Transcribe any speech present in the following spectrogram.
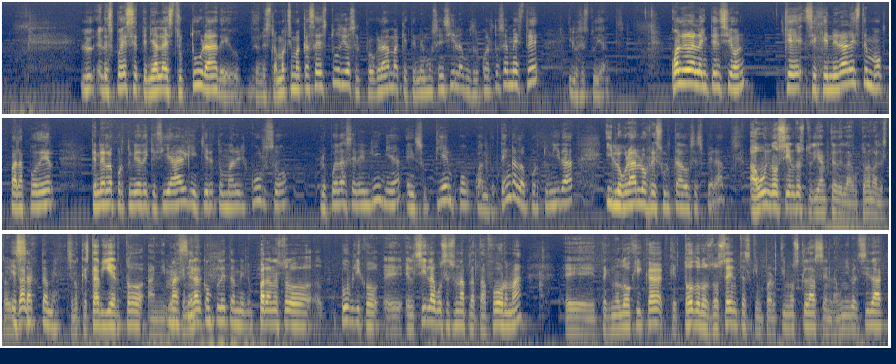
después se tenía la estructura de, nuestra máxima casa de estudios, el programa que tenemos en sílabos del cuarto semestre y los estudiantes. ¿Cuál era la intención? Que se generara este MOOC para poder tener la oportunidad de que si alguien quiere tomar el curso lo pueda hacer en línea, en su tiempo, cuando tenga la oportunidad y lograr los resultados esperados. Aún no siendo estudiante de la Autónoma del Estado de Hidalgo. Exactamente. Sino que está abierto a nivel Masivo, general. completamente. Para nuestro público, eh, el sílabus es una plataforma eh, tecnológica que todos los docentes que impartimos clase en la universidad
